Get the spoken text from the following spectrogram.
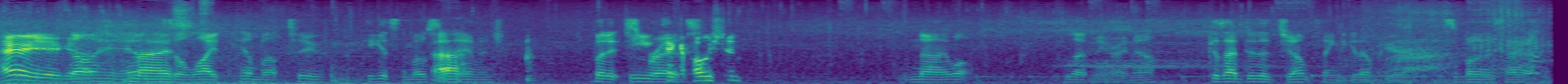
There you No, go. him Nice. to light him up too. He gets the most Ah. damage. But it Do you take a potion? No, it won't let me right now. Because I did a jump thing to get up here. It's a bonus action.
